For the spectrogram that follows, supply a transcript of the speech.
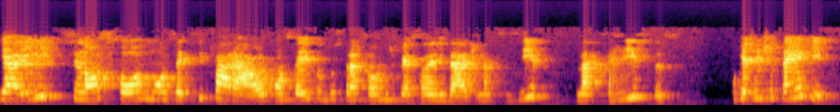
E aí, se nós formos equiparar o conceito dos transtornos de personalidade narcisistas, o que a gente tem aqui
